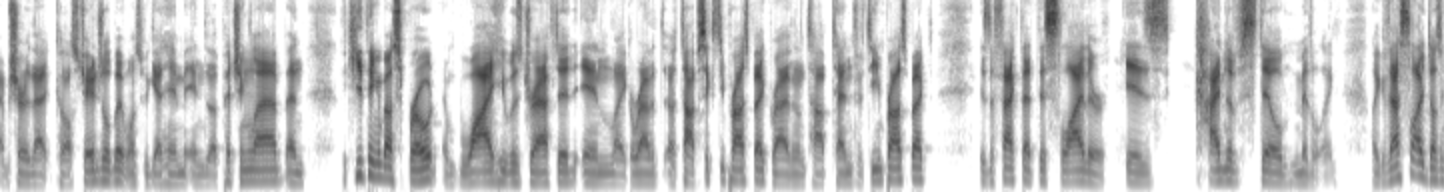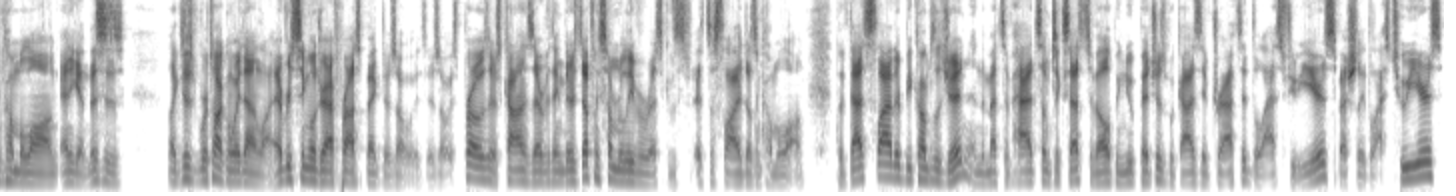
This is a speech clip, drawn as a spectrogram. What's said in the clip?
I'm sure that could also change a little bit once we get him in the pitching lab. And the key thing about Sproat and why he was drafted in like around a top 60 prospect rather than top 10, 15 prospect is the fact that this slider is kind of still middling. Like if that slide doesn't come along, and again, this is like just we're talking way down the line. Every single draft prospect, there's always there's always pros, there's cons, everything. There's definitely some reliever risk if, if the slide doesn't come along. But if that slider becomes legit, and the Mets have had some success developing new pitches with guys they've drafted the last few years, especially the last two years,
